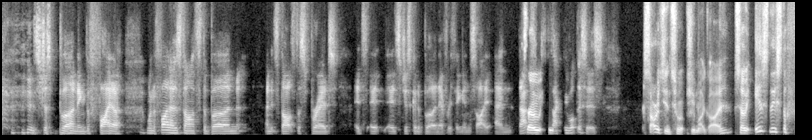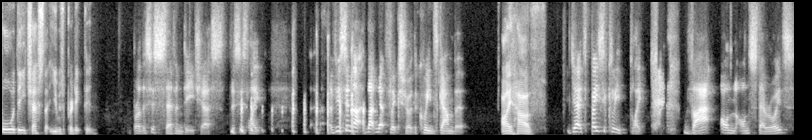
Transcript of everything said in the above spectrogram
it's just burning the fire. When a fire starts to burn and it starts to spread, it's it, it's just going to burn everything in sight, and that's So- exactly what this is. Sorry to interrupt you, my guy. So is this the 4D chess that you was predicting? Bro, this is 7D chess. This is like. have you seen that that Netflix show, The Queen's Gambit? I have. Yeah, it's basically like that on on steroids,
